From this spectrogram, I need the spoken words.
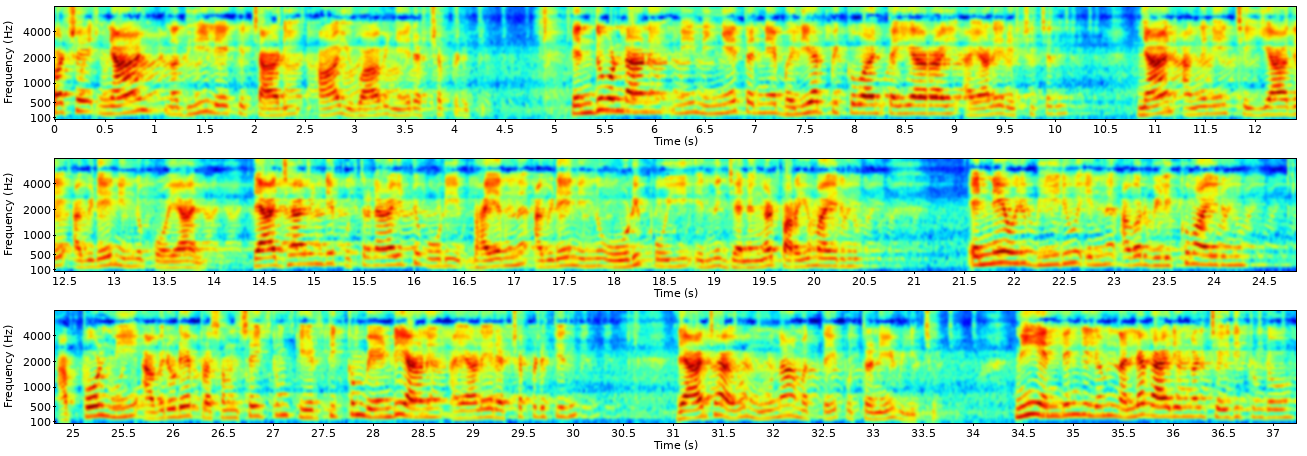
പക്ഷേ ഞാൻ നദിയിലേക്ക് ചാടി ആ യുവാവിനെ രക്ഷപ്പെടുത്തി. എന്തുകൊണ്ടാണ് നീ നിന്നെ തന്നെ ബലിയർപ്പിക്കുവാൻ തയ്യാറായി അയാളെ രക്ഷിച്ചത്? ഞാൻ അങ്ങനെ ചെയ്യാതെ അവിടെ നിന്നു പോയാൽ രാജാവിന്റെ പുത്രനായിട്ട് കൂടി ഭയന്ന് അവിടെ നിന്ന് ഓടിപ്പോയി എന്ന് ജനങ്ങൾ പറയുമായിരുന്നു. എന്നെ ഒരു ഭീരു എന്ന് അവർ വിളിക്കുമായിരുന്നു. അപ്പോൾ നീ അവരുടെ പ്രശംസയ്ക്കും കീർത്തിക്കും വേണ്ടിയാണ് അയാളെ രക്ഷപ്പെടുത്തിയത്. രാജാവ് മൂന്നാമത്തെ പുത്രനെ വിളിച്ചു. നീ എന്തെങ്കിലും നല്ല കാര്യങ്ങൾ ചെയ്തിട്ടുണ്ടോ?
